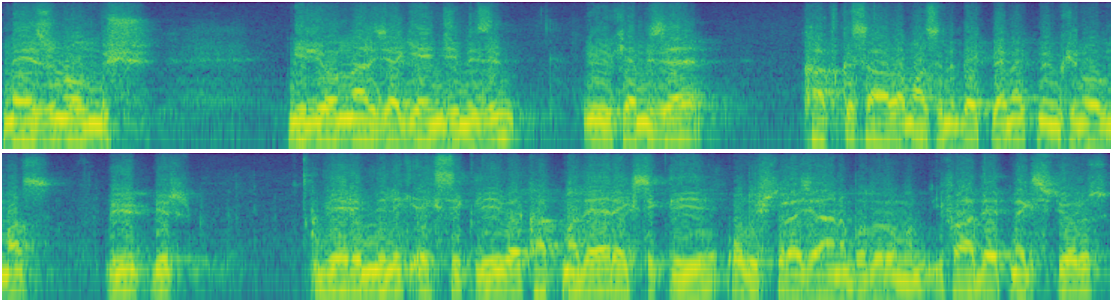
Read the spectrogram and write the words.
mezun olmuş milyonlarca gencimizin ülkemize katkı sağlamasını beklemek mümkün olmaz. Büyük bir verimlilik eksikliği ve katma değer eksikliği oluşturacağını bu durumun ifade etmek istiyoruz.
